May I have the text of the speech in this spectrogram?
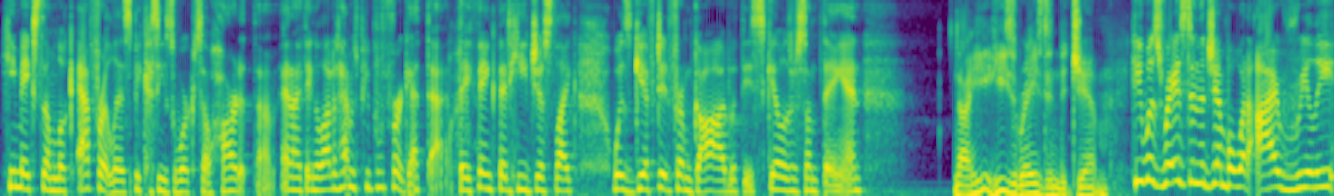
he makes them look effortless because he's worked so hard at them. And i think a lot of times people forget that. They think that he just like was gifted from god with these skills or something. And No, he he's raised in the gym. he was raised in the gym but what i really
